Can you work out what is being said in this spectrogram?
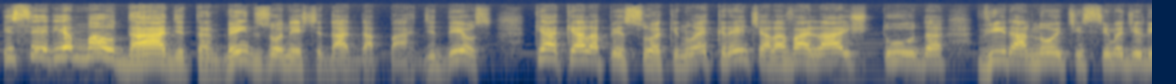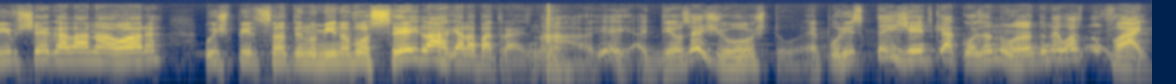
E seria maldade também, desonestidade da parte de Deus, que aquela pessoa que não é crente, ela vai lá, estuda, vira a noite em cima de livro, chega lá na hora, o Espírito Santo ilumina você e larga ela para trás. Não, Deus é justo. É por isso que tem gente que a coisa não anda, o negócio não vai.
